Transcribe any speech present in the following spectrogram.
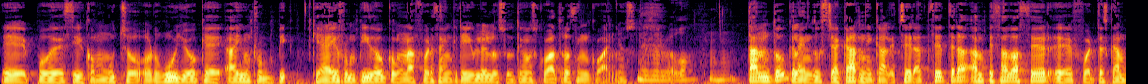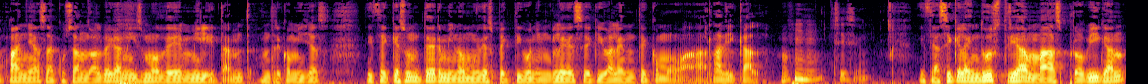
eh, puedo decir con mucho orgullo que ha, irrumpi- que ha irrumpido con una fuerza increíble en los últimos cuatro o cinco años. Desde luego. Ujú. Tanto que la industria cárnica, lechera, etcétera, ha empezado a hacer eh, fuertes campañas acusando al veganismo de militant, entre comillas. Dice que es un término muy despectivo en inglés, equivalente como a radical. ¿no? Ujú, Sí, sí. Dice, así que la industria más pro-vegan,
